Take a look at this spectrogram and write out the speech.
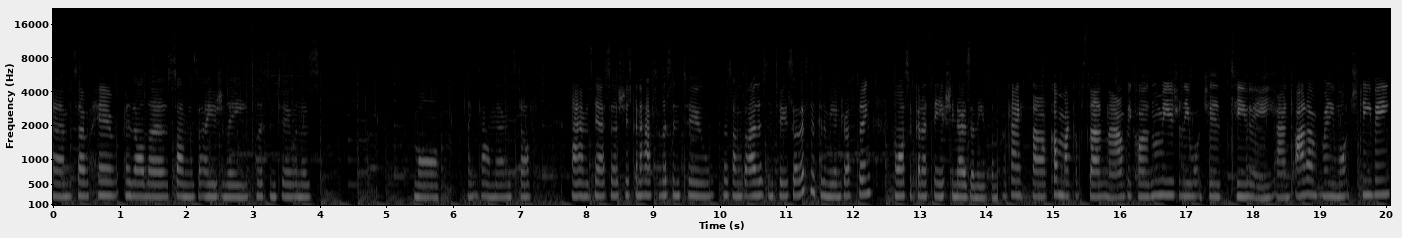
Um, so here is all the songs that I usually listen to, and there's more like down there and stuff. Um, so yeah, so she's going to have to listen to the songs that I listen to. So this is going to be interesting. I'm also going to see if she knows any of them. Okay, so I've come back upstairs now because mummy usually watches TV and I don't really watch TV.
